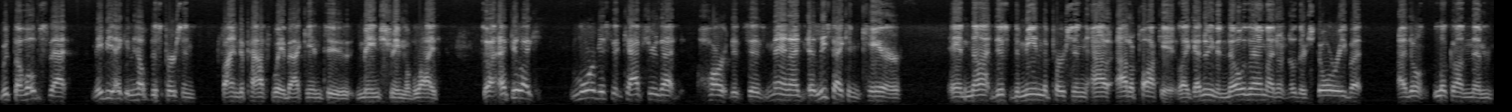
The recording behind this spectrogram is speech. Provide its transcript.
with the hopes that maybe I can help this person find a pathway back into mainstream of life. So I feel like more of us that capture that heart that says, "Man, I, at least I can care," and not just demean the person out out of pocket. Like I don't even know them, I don't know their story, but I don't look on them,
